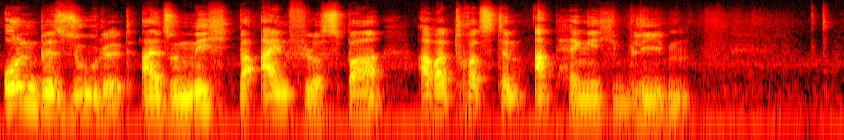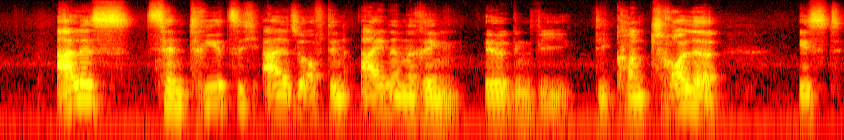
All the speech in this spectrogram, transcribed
unbesudelt, also nicht beeinflussbar, aber trotzdem abhängig blieben. Alles zentriert sich also auf den einen Ring irgendwie. Die Kontrolle ist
